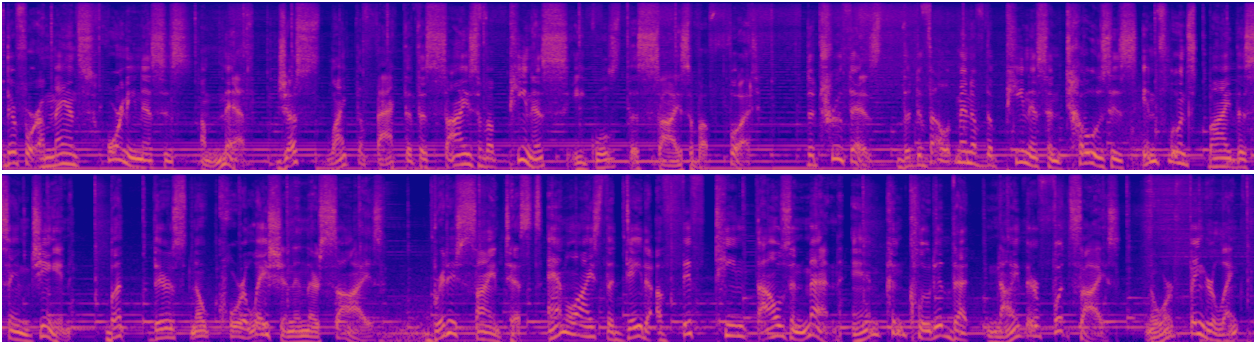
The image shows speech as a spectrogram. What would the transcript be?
Therefore, a man's horniness is a myth, just like the fact that the size of a penis equals the size of a foot. The truth is, the development of the penis and toes is influenced by the same gene, but there's no correlation in their size. British scientists analyzed the data of 15,000 men and concluded that neither foot size, nor finger length,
